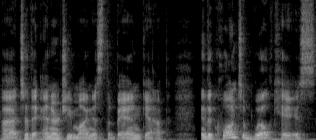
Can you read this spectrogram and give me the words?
uh, to the energy minus the band gap. In the quantum well case,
